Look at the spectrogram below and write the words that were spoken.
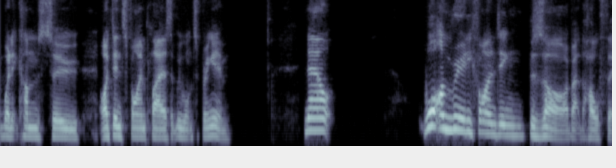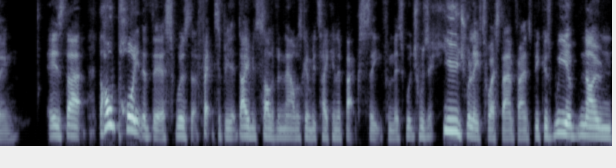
when it comes to identifying players that we want to bring in. Now, what I'm really finding bizarre about the whole thing is that the whole point of this was that effectively that David Sullivan now was going to be taking a back seat from this, which was a huge relief to West Ham fans because we have known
